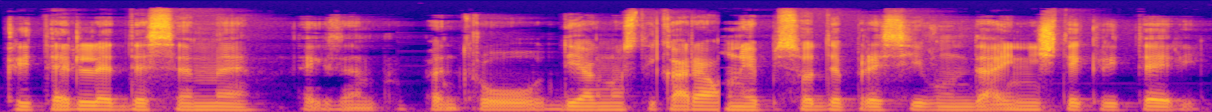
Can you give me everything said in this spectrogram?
criteriile DSM, de exemplu, pentru diagnosticarea unui episod depresiv unde ai niște criterii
